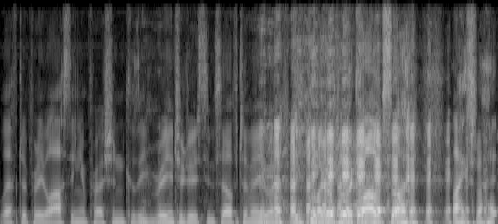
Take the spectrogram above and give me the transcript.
left a pretty lasting impression because he reintroduced himself to me when, when I got to the club. So thanks, mate.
